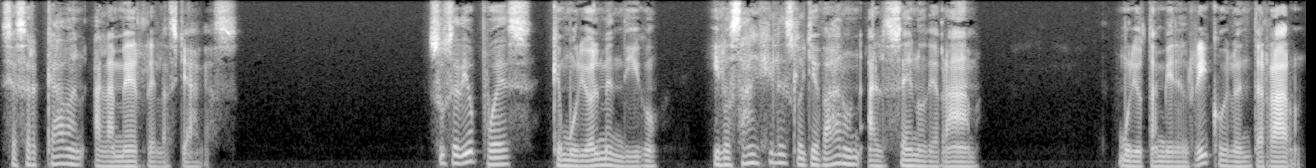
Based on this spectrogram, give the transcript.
se acercaban a lamerle las llagas. Sucedió pues que murió el mendigo, y los ángeles lo llevaron al seno de Abraham. Murió también el rico y lo enterraron.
